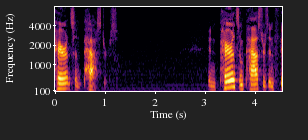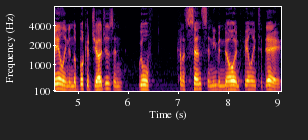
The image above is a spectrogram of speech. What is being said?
parents and pastors. And parents and pastors in failing in the book of Judges, and we'll kind of sense and even know in failing today,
